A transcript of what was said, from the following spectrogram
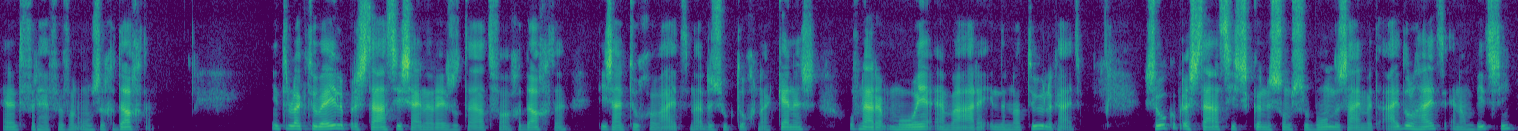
en het verheffen van onze gedachten. Intellectuele prestaties zijn een resultaat van gedachten die zijn toegewijd naar de zoektocht naar kennis of naar het mooie en ware in de natuurlijkheid. Zulke prestaties kunnen soms verbonden zijn met ijdelheid en ambitie,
